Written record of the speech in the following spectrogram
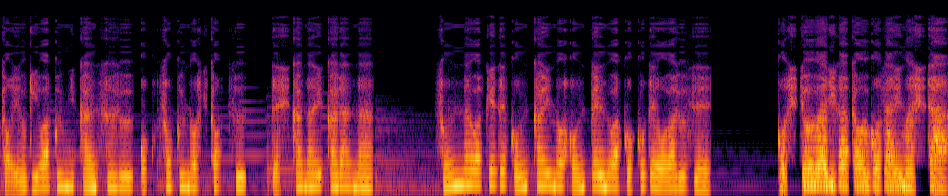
という疑惑に関する憶測の一つ、でしかないからな。そんなわけで今回の本編はここで終わるぜ。ご視聴ありがとうございました。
